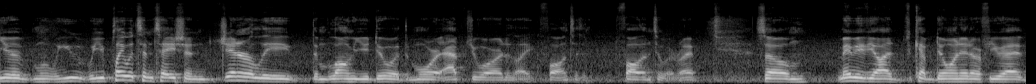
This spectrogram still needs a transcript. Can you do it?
you're when you when you play with temptation generally the longer you do it the more apt you are to like fall into fall into it right so maybe if y'all had kept doing it or if you had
